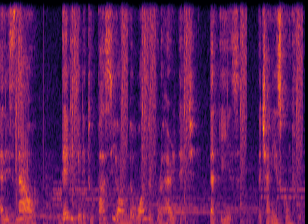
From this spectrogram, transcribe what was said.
and is now dedicated to passing on the wonderful heritage that is the Chinese Kung Fu.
